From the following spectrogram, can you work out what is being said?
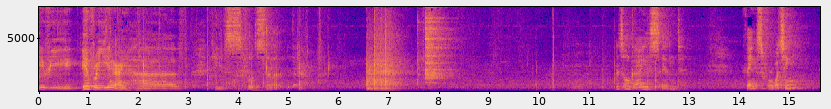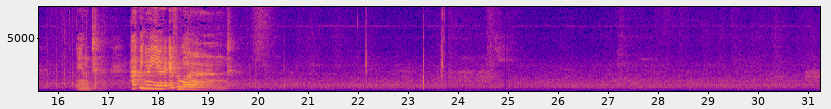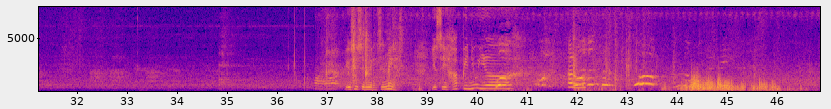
Every every year I have this fruit salad. That's all guys and thanks for watching and Happy New Year everyone! You see Sin Ming, Sin Ming. You say Happy New Year. Hello.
